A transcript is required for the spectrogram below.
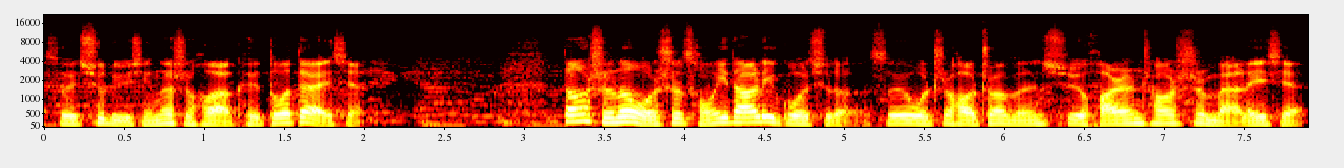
所以去旅行的时候啊，可以多带一些。当时呢，我是从意大利过去的，所以我只好专门去华人超市买了一些，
